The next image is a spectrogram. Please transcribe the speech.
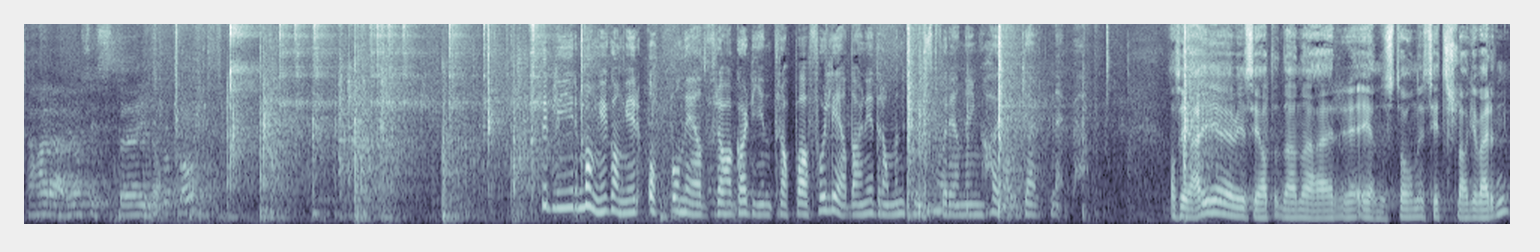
Her er det jo siste inntrykk nå. Det blir mange ganger opp og ned fra gardintrappa for lederen i Drammen kunstforening, Harald Gautnebbe. Altså jeg vil si at den er enestående i sitt slag i verden.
